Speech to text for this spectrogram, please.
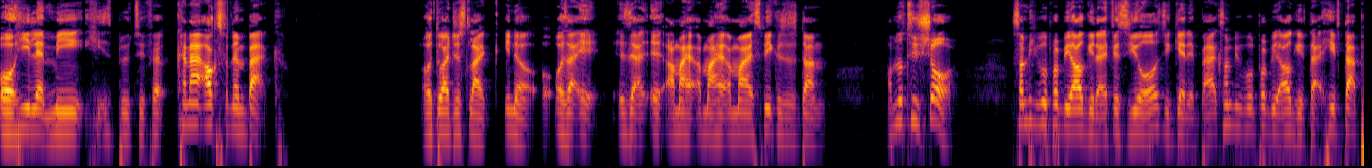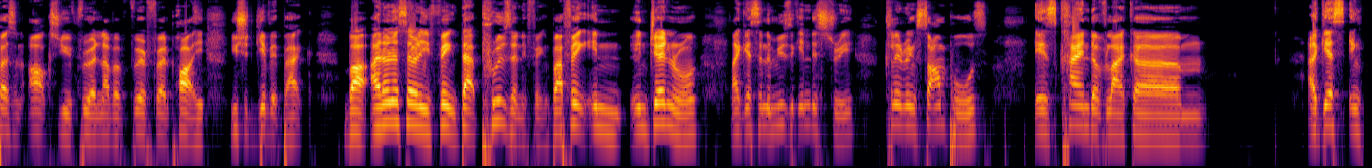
or he let me his Bluetooth, can I ask for them back? Or do I just like you know? Or is that it? Is that it? Am I am I am my speakers just done? I'm not too sure. Some people probably argue that if it's yours, you get it back. Some people probably argue that if that person asks you through another through a third party, you should give it back. But I don't necessarily think that proves anything. But I think in in general, I guess in the music industry, clearing samples is kind of like um I guess in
